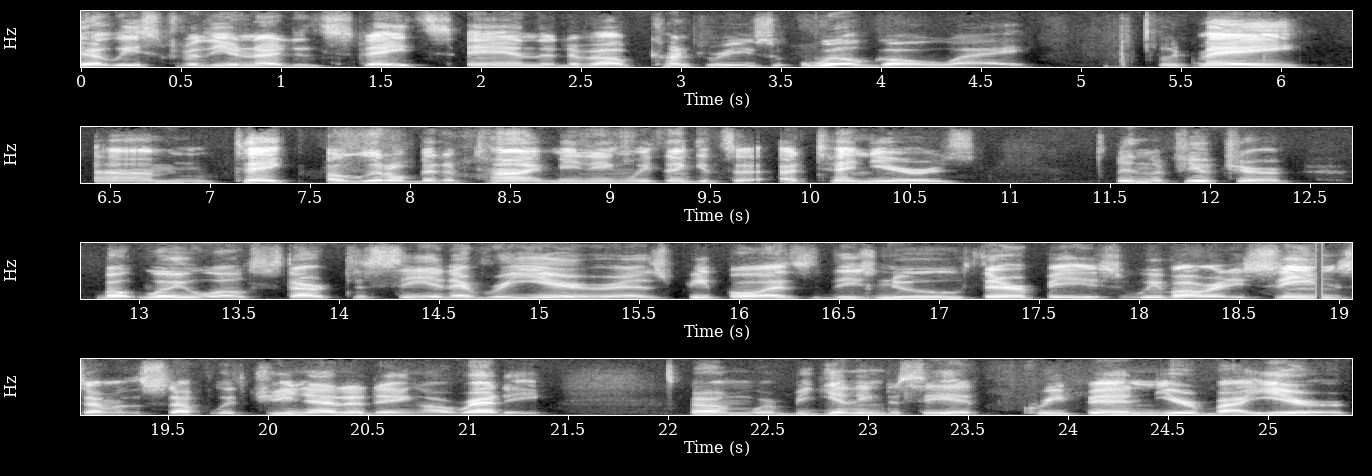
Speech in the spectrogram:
at least for the United States and the developed countries, will go away. It may um, take a little bit of time, meaning we think it's a, a 10 years in the future, but we will start to see it every year as people, as these new therapies, we've already seen some of the stuff with gene editing already. Um, we're beginning to see it creep in year by year,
